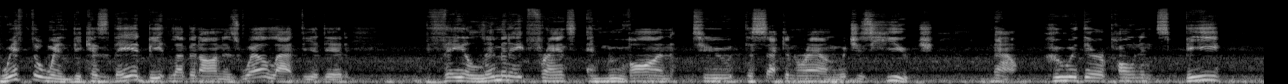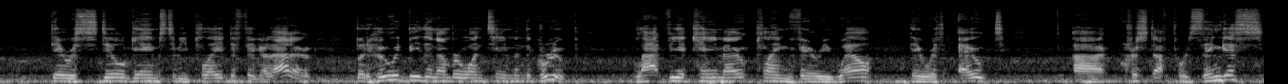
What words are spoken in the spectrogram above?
with the win, because they had beat Lebanon as well, Latvia did, they eliminate France and move on to the second round, which is huge. Now, who would their opponents be? There was still games to be played to figure that out. But who would be the number one team in the group? Latvia came out playing very well. They were without uh, Kristaps Porzingis,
